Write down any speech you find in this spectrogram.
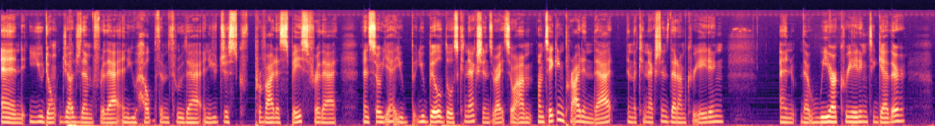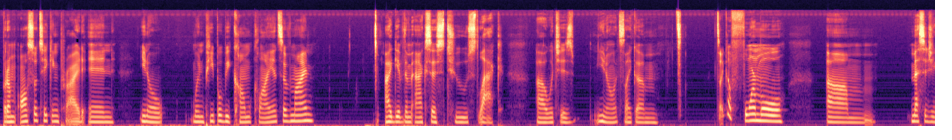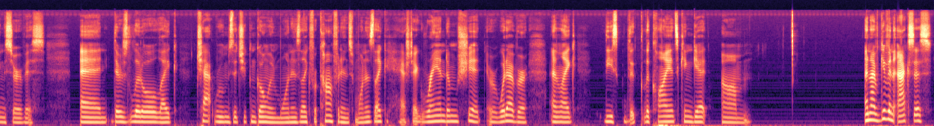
and you don't judge them for that and you help them through that and you just provide a space for that. And so yeah you you build those connections right? So i'm i'm taking pride in that in the connections that i'm creating and that we are creating together but i'm also taking pride in you know when people become clients of mine i give them access to slack uh, which is you know it's like um it's like a formal um, messaging service, and there's little like chat rooms that you can go in. One is like for confidence, one is like hashtag random shit or whatever, and like these the the clients can get um. And I've given access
